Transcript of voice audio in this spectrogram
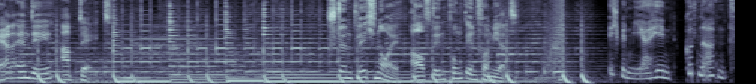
RND Update. Stündlich neu. Auf den Punkt informiert. Ich bin Mia Hehn. Guten Abend.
